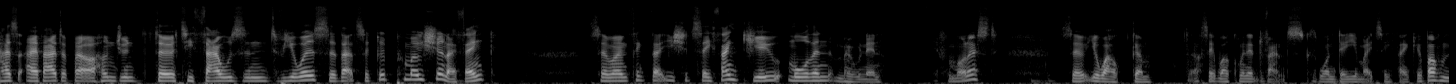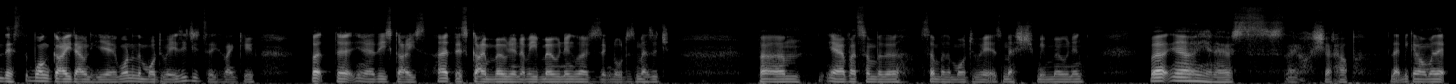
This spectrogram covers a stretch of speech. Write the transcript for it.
has I've had about 130,000 viewers, so that's a good promotion, I think. So I think that you should say thank you more than moaning, if I'm honest. So you're welcome. I'll say welcome in advance because one day you might say thank you. Apart from this, one guy down here, one of the moderators, he did say thank you. But the, you know these guys, I had this guy moaning at me, moaning. I just ignored his message. But um, yeah, I've had some of the some of the moderators message me moaning. But yeah, you know, it's like, oh, shut up, let me get on with it.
